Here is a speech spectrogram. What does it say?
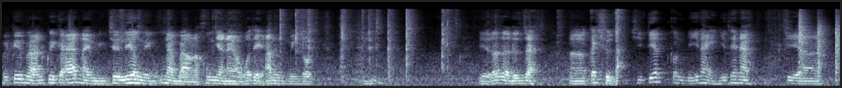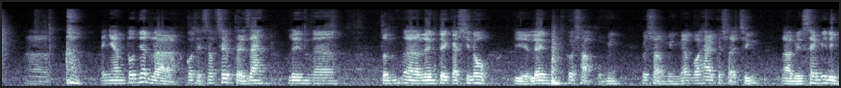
Với cái ván QKS này mình chơi liêng thì cũng đảm bảo là không nhà nào có thể ăn được mình rồi. Thì rất là đơn giản. À, cách sử dụng chi tiết con ví này như thế nào? Thì à, à, anh em tốt nhất là có thể sắp xếp thời gian lên à, tấn à, lên T Casino thì lên cơ sở của mình. Cơ sở mình đang có hai cơ sở chính là bến xe Mỹ Đình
